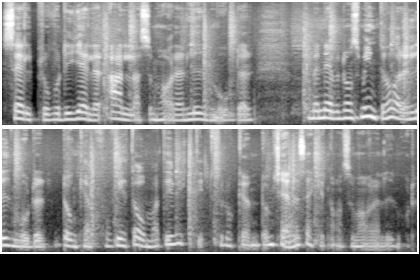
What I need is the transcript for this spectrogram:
cellprov och det gäller alla som har en livmoder. Men även de som inte har en livmoder, de kan få veta om att det är viktigt för då kan, de känner säkert någon som har en livmoder.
